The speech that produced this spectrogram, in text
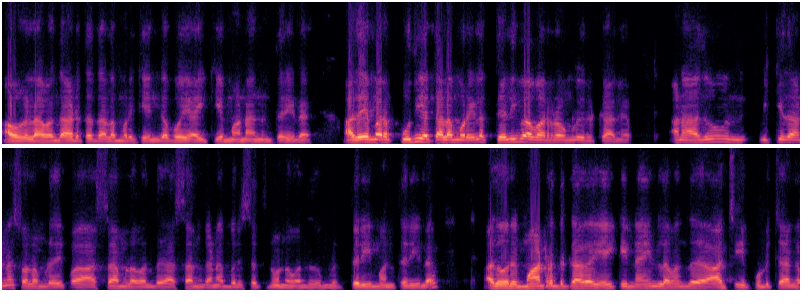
அவங்க எல்லாம் வந்து அடுத்த தலைமுறைக்கு எங்க போய் ஐக்கியமானாங்கன்னு தெரியல அதே மாதிரி புதிய தலைமுறையில தெளிவா வர்றவங்களும் இருக்காங்க ஆனா அதுவும் நிக்குதான்னு சொல்ல முடியாது. இப்ப அஸ்ஸாம்ல வந்து அஸ்ஸாம் கனபரிசத்னு ஒண்ணு வந்தது. உங்களுக்கு தெரியுமான்னு தெரியல. அது ஒரு மாற்றத்துக்காக எயிட்டி நைன்ல வந்து ஆட்சியை பிடிச்சாங்க.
